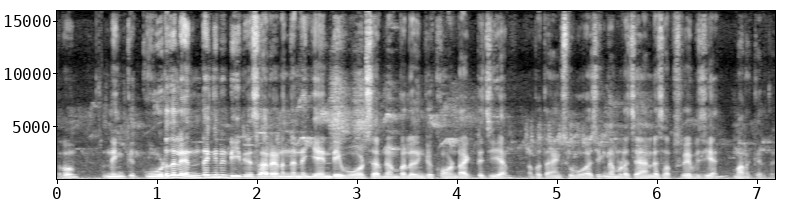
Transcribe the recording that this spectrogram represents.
അപ്പം നിങ്ങൾക്ക് കൂടുതൽ എന്തെങ്കിലും ഡീറ്റെയിൽസ് അറിയണമെന്നുണ്ടെങ്കിൽ എന്റെ ഈ വാട്സാപ്പ് നമ്പറിൽ നിങ്ങൾക്ക് കോൺടാക്ട് ചെയ്യാം. അപ്പോൾ താങ്ക്സ് ഫോർ വാച്ചിങ് നമ്മുടെ ചാനൽ സബ്സ്ക്രൈബ് ചെയ്യാൻ മറക്കരുത്.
